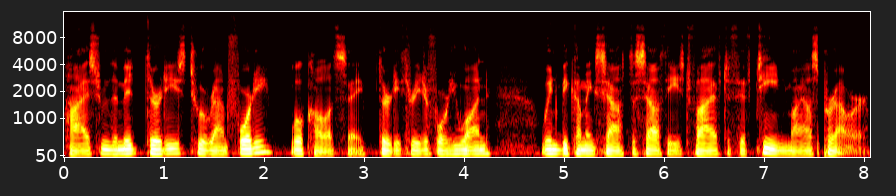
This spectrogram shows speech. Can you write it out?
Highs from the mid 30s to around 40, we'll call it, say, 33 to 41, wind becoming south to southeast 5 to 15 miles per hour.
